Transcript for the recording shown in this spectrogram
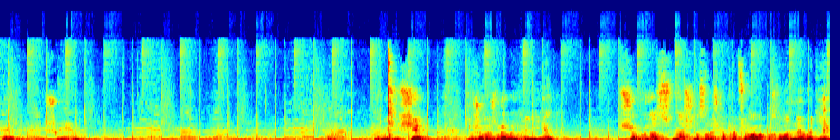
перемішуємо. Друзі, ще дуже важливий інгредієнт. Щоб у нас наша насадочка працювала по холодній воді,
